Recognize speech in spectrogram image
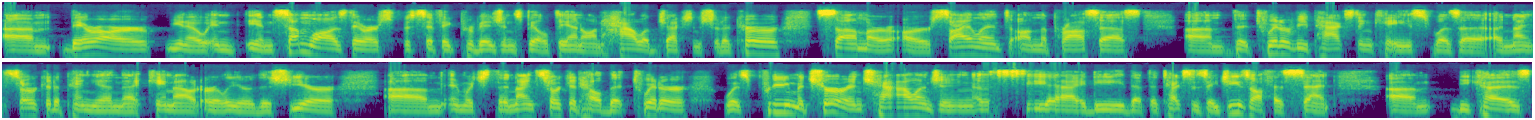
Um, there are, you know, in, in some laws, there are specific provisions built in on how objections should occur. Some are, are silent on the process. Um, the Twitter v. Paxton case was a, a, Ninth Circuit opinion that came out earlier this year, um, in which the Ninth Circuit held that Twitter was premature in challenging a CID that the Texas AG's office sent um, because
